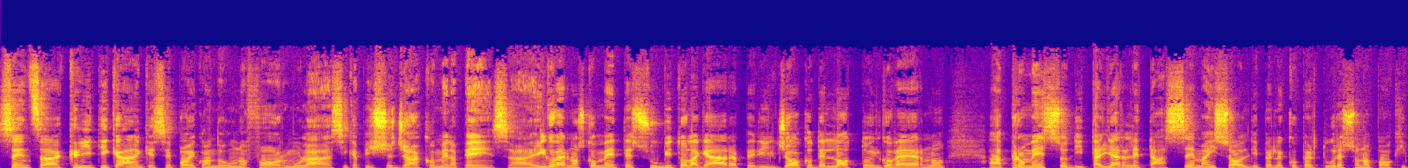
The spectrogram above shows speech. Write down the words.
senza critica, anche se poi quando uno formula si capisce già come la pensa. Il governo scommette subito la gara per il gioco dell'otto. Il governo ha promesso di tagliare le tasse, ma i soldi per le coperture sono pochi.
